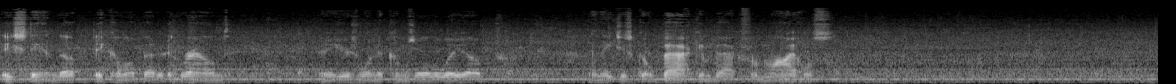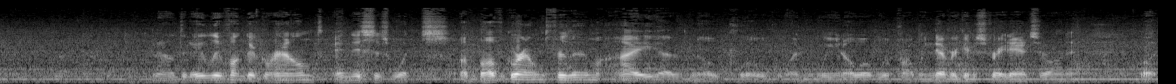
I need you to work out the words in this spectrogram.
They stand up they come up out of the ground and here's one that comes all the way up. And they just go back and back for miles Now, do they live underground and this is what's above ground for them? I have no clue. And we, you know what, we'll probably never get a straight answer on it. But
